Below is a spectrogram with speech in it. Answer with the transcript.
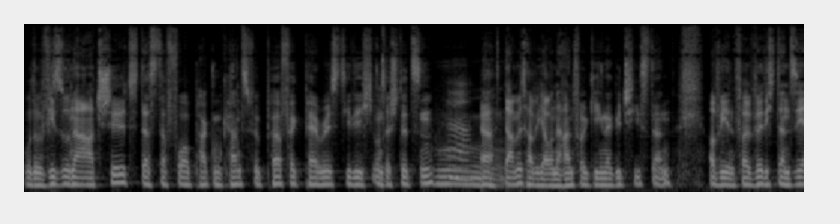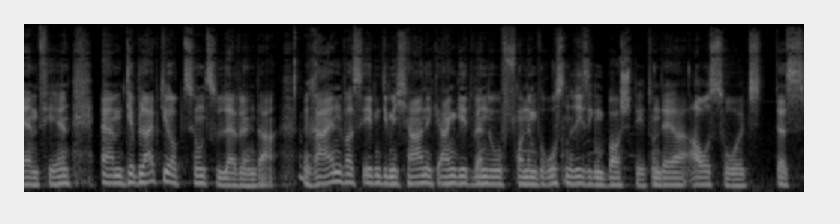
wo du wie so eine Art Schild das davor packen kannst für Perfect Parries, die dich unterstützen. Uh. Ja, damit habe ich auch eine Handvoll Gegner gecheased dann. Auf jeden Fall würde ich dann sehr empfehlen. Ähm, dir bleibt die Option zu leveln da. Rein, was eben die Mechanik angeht, wenn du von einem großen, riesigen Boss steht und der ausholt. Das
